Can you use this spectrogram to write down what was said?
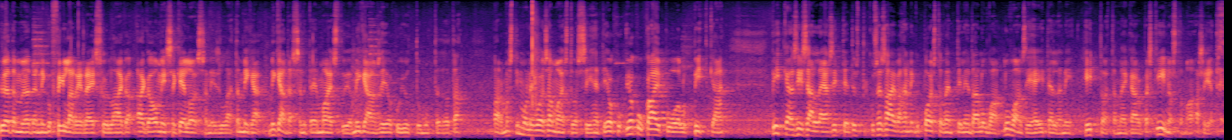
yötä myöten niin fillarireissuilla aika, aika omissa keloissa, niin sillä, että mikä, mikä tässä nyt ei maistu ja mikä on se joku juttu, mutta tota, varmasti moni voi samaistua siihen, että joku, joku kaipuu ollut pitkään, pitkään sisällä ja sitten tietysti kun se sai vähän niin kuin poistoventtiiliin tai luvan, luvan siihen itsellä, niin hitto, että meikä rupesi kiinnostamaan asiat.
